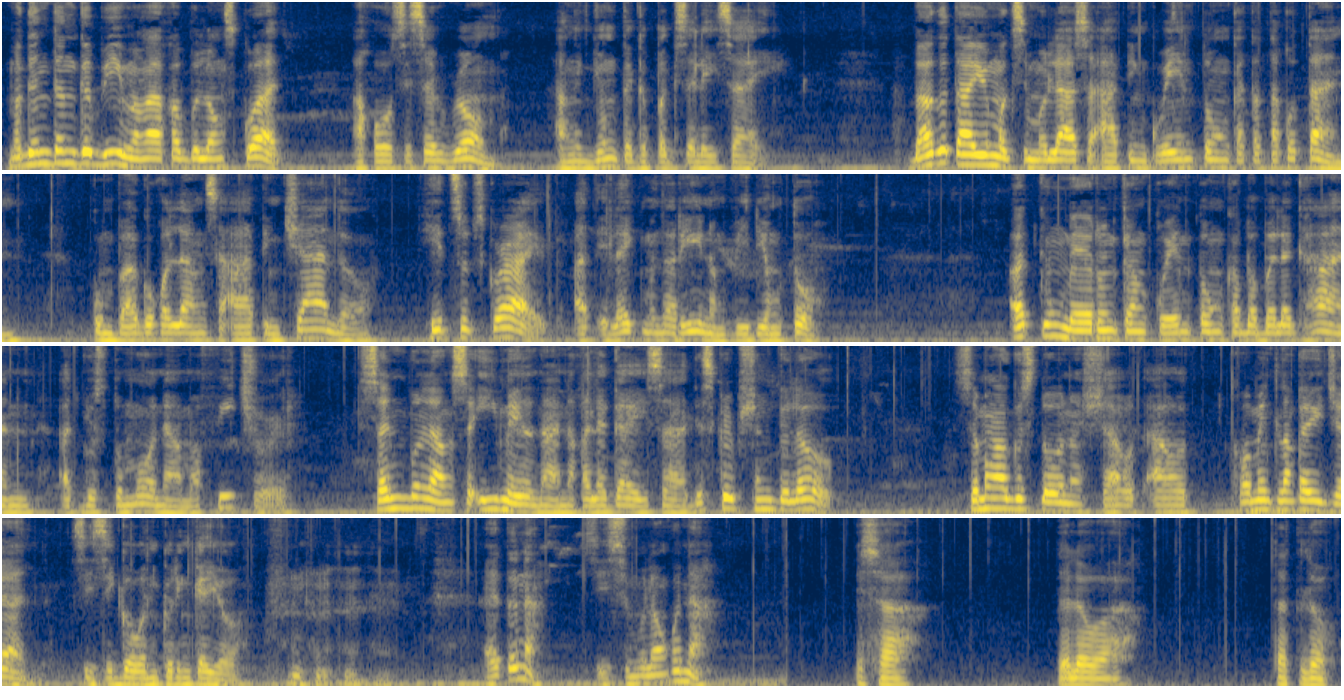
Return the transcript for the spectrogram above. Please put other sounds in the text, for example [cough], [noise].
Magandang gabi mga kabulong squad. Ako si Sir Rom, ang inyong tagapagsalaysay. Bago tayo magsimula sa ating kwentong katatakutan, kung bago ka lang sa ating channel, hit subscribe at ilike mo na rin ang videong to. At kung meron kang kwentong kababalaghan at gusto mo na ma-feature, send mo lang sa email na nakalagay sa description below. Sa mga gusto ng shoutout, comment lang kayo dyan. Sisigawan ko rin kayo. [laughs] Eto na, sisimulan ko na. Isa, dalawa, tatlo.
